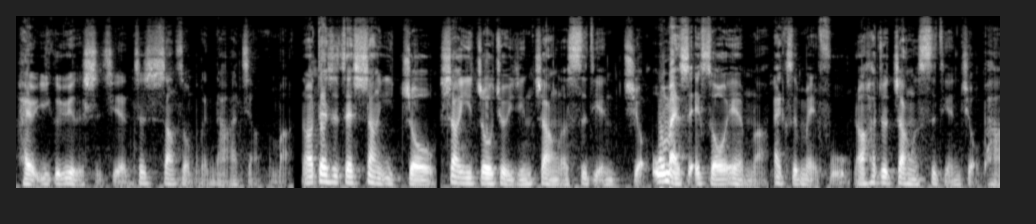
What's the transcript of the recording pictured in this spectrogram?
还有一个月的时间，这是上次我们跟大家讲的嘛。然后但是在上一周，上一周就已经涨了四点九，我买的是 XOM 啦，X 美孚，然后它就涨了四点九趴。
